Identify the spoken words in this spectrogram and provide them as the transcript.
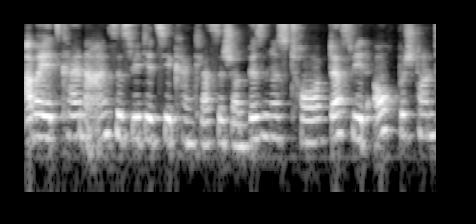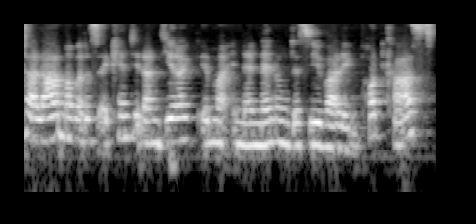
Aber jetzt keine Angst, es wird jetzt hier kein klassischer Business Talk. Das wird auch Bestandteil haben, aber das erkennt ihr dann direkt immer in der Nennung des jeweiligen Podcasts.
